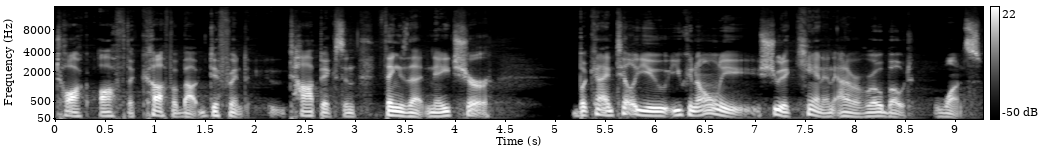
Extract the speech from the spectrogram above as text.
talk off the cuff about different topics and things that nature. But can I tell you, you can only shoot a cannon out of a rowboat once.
